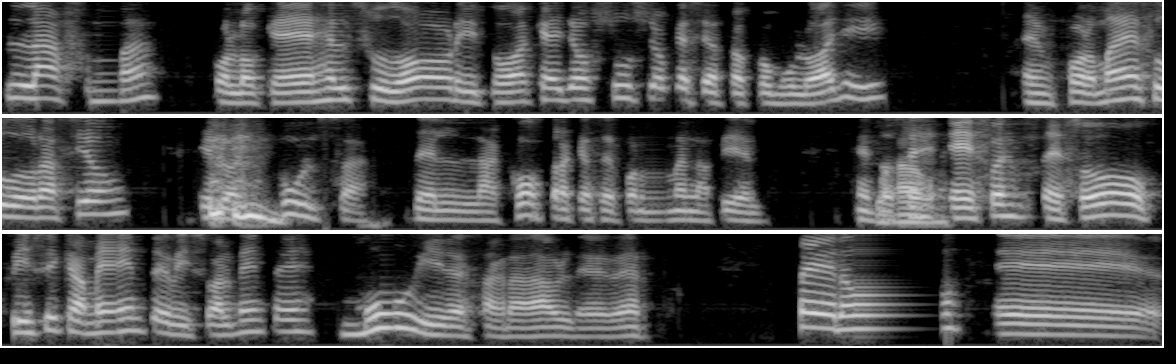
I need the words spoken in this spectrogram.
plasma con lo que es el sudor y todo aquello sucio que se acumuló allí en forma de sudoración y lo expulsa de la costra que se forma en la piel. Entonces, eso, es, eso físicamente, visualmente es muy desagradable de ver. Pero eh,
